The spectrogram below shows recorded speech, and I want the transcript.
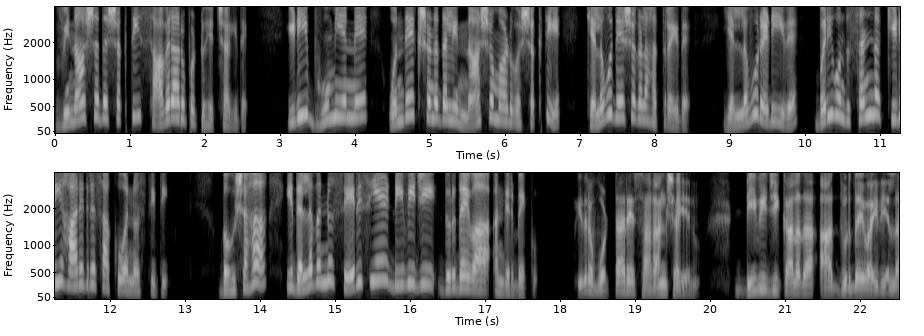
ವಿನಾಶದ ಶಕ್ತಿ ಸಾವಿರಾರು ಪಟ್ಟು ಹೆಚ್ಚಾಗಿದೆ. ಇಡೀ ಭೂಮಿಯನ್ನೇ ಒಂದೇ ಕ್ಷಣದಲ್ಲಿ ನಾಶ ಮಾಡುವ ಶಕ್ತಿ ಕೆಲವು ದೇಶಗಳ ಹತ್ರ ಇದೆ. ಎಲ್ಲವೂ ರೆಡಿ ಇದೆ ಬರೀ ಒಂದು ಸಣ್ಣ ಕಿಡಿ ಹಾರಿದ್ರೆ ಸಾಕು ಅನ್ನೋ ಸ್ಥಿತಿ. ಬಹುಶಃ ಇದೆಲ್ಲವನ್ನೂ ಸೇರಿಸಿಯೇ ಡಿವಿಜಿ ದುರ್ದೈವ ಅಂದಿರಬೇಕು. ಇದರ ಒಟ್ಟಾರೆ ಸಾರಾಂಶ ಏನು? ಡಿವಿಜಿ ಕಾಲದ ಆ ದುರ್ದೈವ ಇದೆಯಲ್ಲ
